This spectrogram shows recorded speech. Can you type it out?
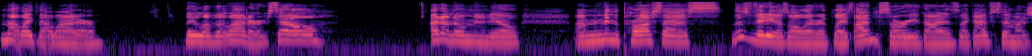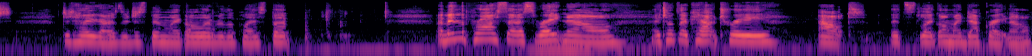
Not like that ladder. They love that ladder. So I don't know what I'm to do. Um, I'm in the process. This video is all over the place. I'm sorry, you guys. Like, I have so much to tell you guys. It's just been, like, all over the place. But I'm in the process right now. I took their cat tree out. It's, like, on my deck right now.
